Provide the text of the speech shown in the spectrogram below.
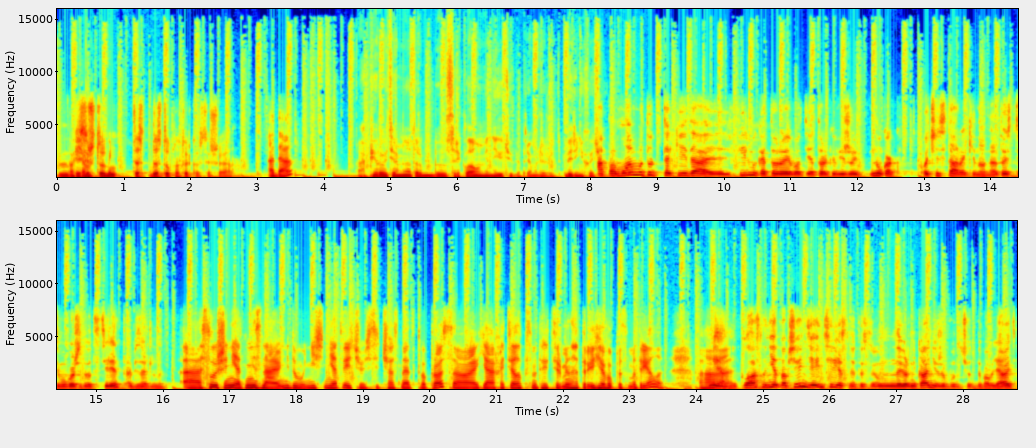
В общем, Если что, мне... доступно только в США. А да? А первый терминатор был с рекламами на Ютубе прямо лежит. Бери, не хочу. А по-моему, тут такие, да, фильмы, которые вот я только вижу, ну как, очень старое кино, да? То есть ему больше 20 лет обязательно? А, слушай, нет, не знаю, не думаю, не, не отвечу сейчас на этот вопрос. А, я хотела посмотреть Терминатор, и я его посмотрела. А... Нет, ну, классно. Нет, вообще идея интересная. То есть наверняка они же будут что-то добавлять.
